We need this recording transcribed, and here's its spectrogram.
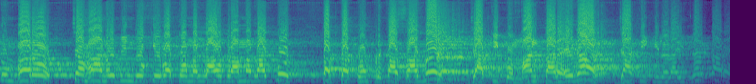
तुम भरो चौहानो बिंदो केवट हो मल्लाहो ब्राह्मण, राजपूत, तब तक ओम प्रकाश राजभर जाति को मानता रहेगा, जाति की लड़ाई लड़ता रहेगा।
